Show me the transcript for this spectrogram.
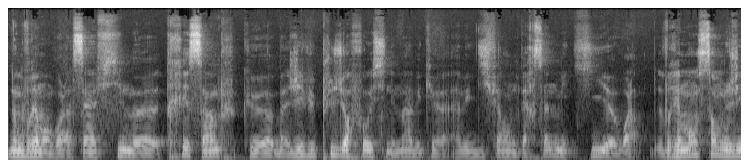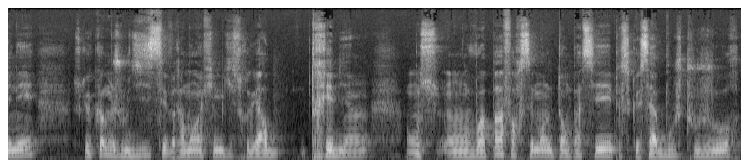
Donc vraiment, voilà, c'est un film euh, très simple que euh, bah, j'ai vu plusieurs fois au cinéma avec, avec différentes personnes, mais qui, voilà, vraiment sans me gêner. Parce que comme je vous dis, c'est vraiment un film qui se regarde très bien. On ne voit pas forcément le temps passer parce que ça bouge toujours.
